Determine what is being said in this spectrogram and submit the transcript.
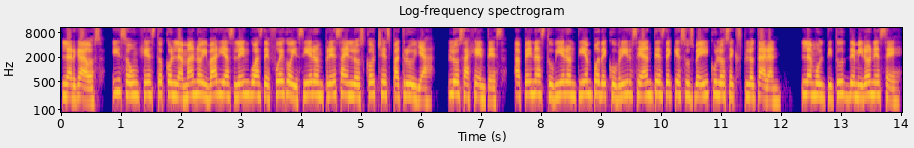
Largaos. Hizo un gesto con la mano y varias lenguas de fuego hicieron presa en los coches patrulla. Los agentes apenas tuvieron tiempo de cubrirse antes de que sus vehículos explotaran. La multitud de mirones se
